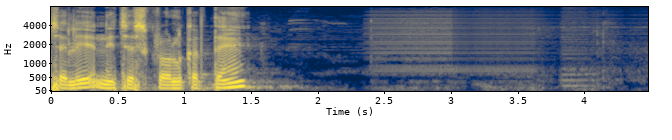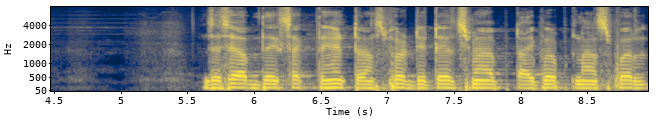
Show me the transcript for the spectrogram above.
चलिए नीचे स्क्रॉल करते हैं। जैसे आप देख सकते हैं ट्रांसफ़र डिटेल्स में आप टाइप ऑफ़ ट्रांसफ़र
